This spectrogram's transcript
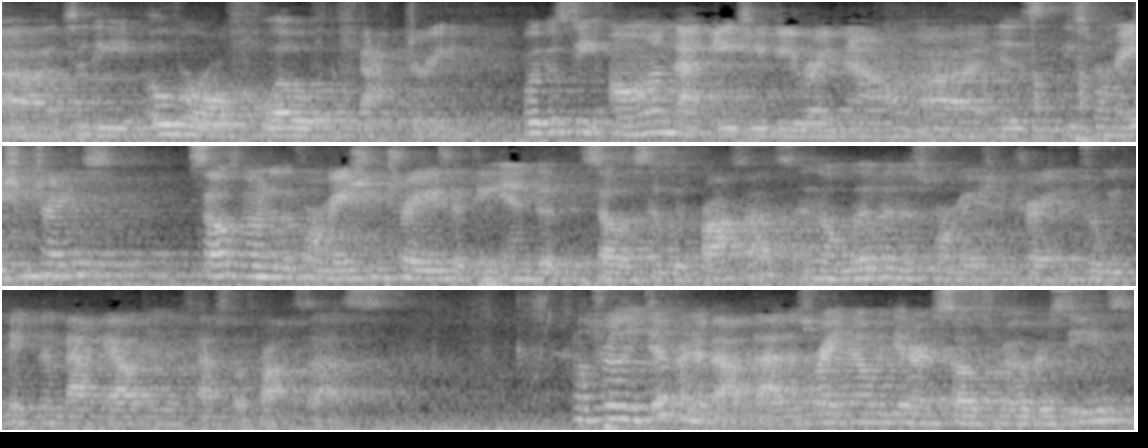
uh, to the overall flow of the factory. What you'll see on that AGV right now uh, is these formation trays. Cells go into the formation trays at the end of the cell assembly process, and they'll live in this formation tray until we pick them back out in the Tesla process. What's really different about that is right now we get our cells from overseas.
